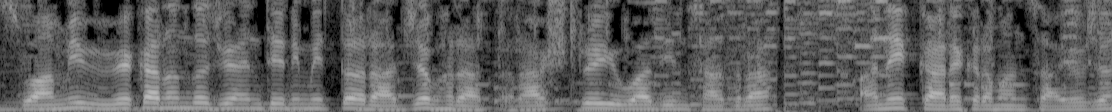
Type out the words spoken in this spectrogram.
स्वामी विवेकानंद जयंतीनिमित्त राज्यभरात राष्ट्रीय युवा दिन साजरा. अनेक कार्यक्रमांचं आयोजन.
